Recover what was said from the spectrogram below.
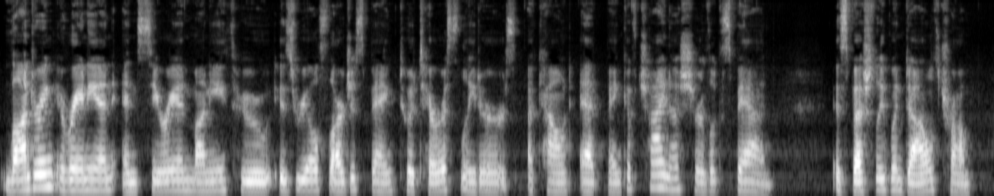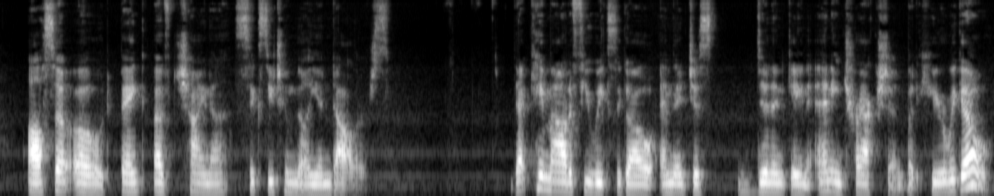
laundering Iranian and Syrian money through Israel's largest bank to a terrorist leader's account at Bank of China sure looks bad, especially when Donald Trump also owed Bank of China $62 million. That came out a few weeks ago and it just didn't gain any traction, but here we go.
